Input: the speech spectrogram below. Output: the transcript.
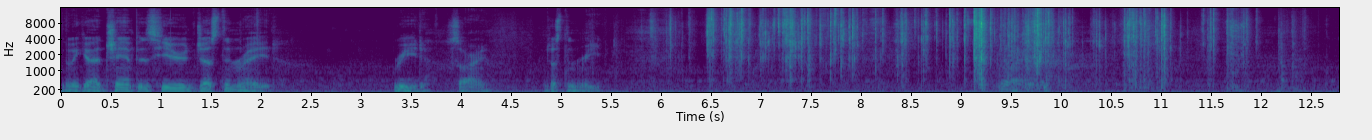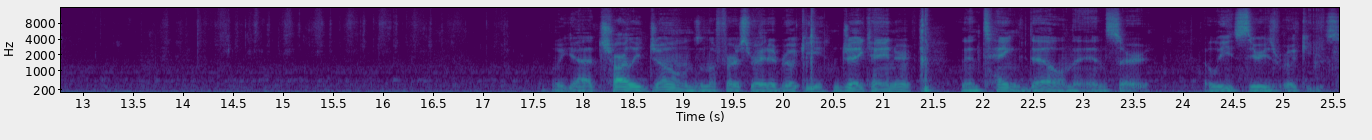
Then we got Champ is here, Justin Reid. Reed, sorry. Justin Reed. Alright. We got Charlie Jones on the first rated rookie, Jake Haener, then Tank Dell on the insert, Elite Series rookies.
